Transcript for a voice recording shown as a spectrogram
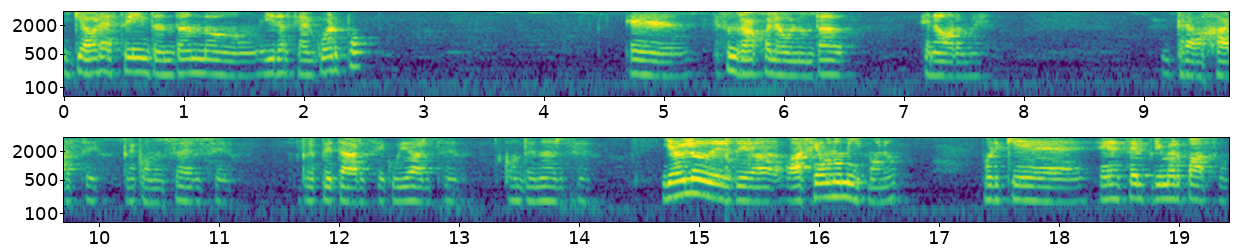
y que ahora estoy intentando ir hacia el cuerpo, eh, es un trabajo de la voluntad enorme. Trabajarse, reconocerse, respetarse, cuidarse, contenerse. Y hablo de, de hacia uno mismo, ¿no? Porque es el primer paso.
